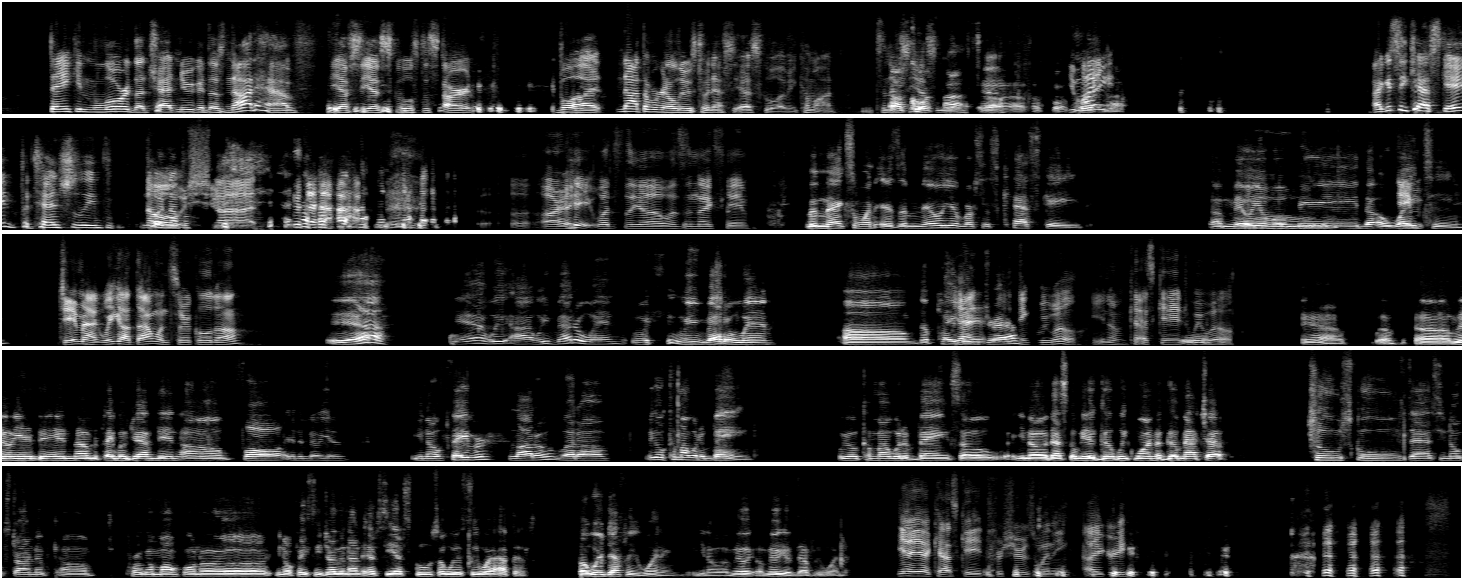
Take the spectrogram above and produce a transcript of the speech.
thanking the Lord that Chattanooga does not have the FCS schools to start, but not that we're going to lose to an FCS school. I mean, come on, it's an of FCS course school, not. so. Yeah, of course, You of course might- not. I can see Cascade potentially. No up a- shot. Uh, all right, what's the uh what's the next game? The next one is Amelia versus Cascade. Amelia will be the away Jam- team. J Mac, we got that one circled, huh? Yeah, yeah, we uh, we better win. We we better win. Um, the playbook Yeah, I think we will. You know, Cascade, we will. Yeah, well, uh, Amelia then um, the playbook draft didn't um, fall in Amelia's you know favor lotto, but um, we gonna come out with a bang. We will come out with a bang. So you know that's gonna be a good week one, a good matchup. Two schools that's you know starting to um, program off on uh you know facing each other, not the FCS school. So we'll see what happens. But we're definitely winning. You know, Amelia Amelia's definitely winning. Yeah, yeah, Cascade for sure is winning. I agree.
